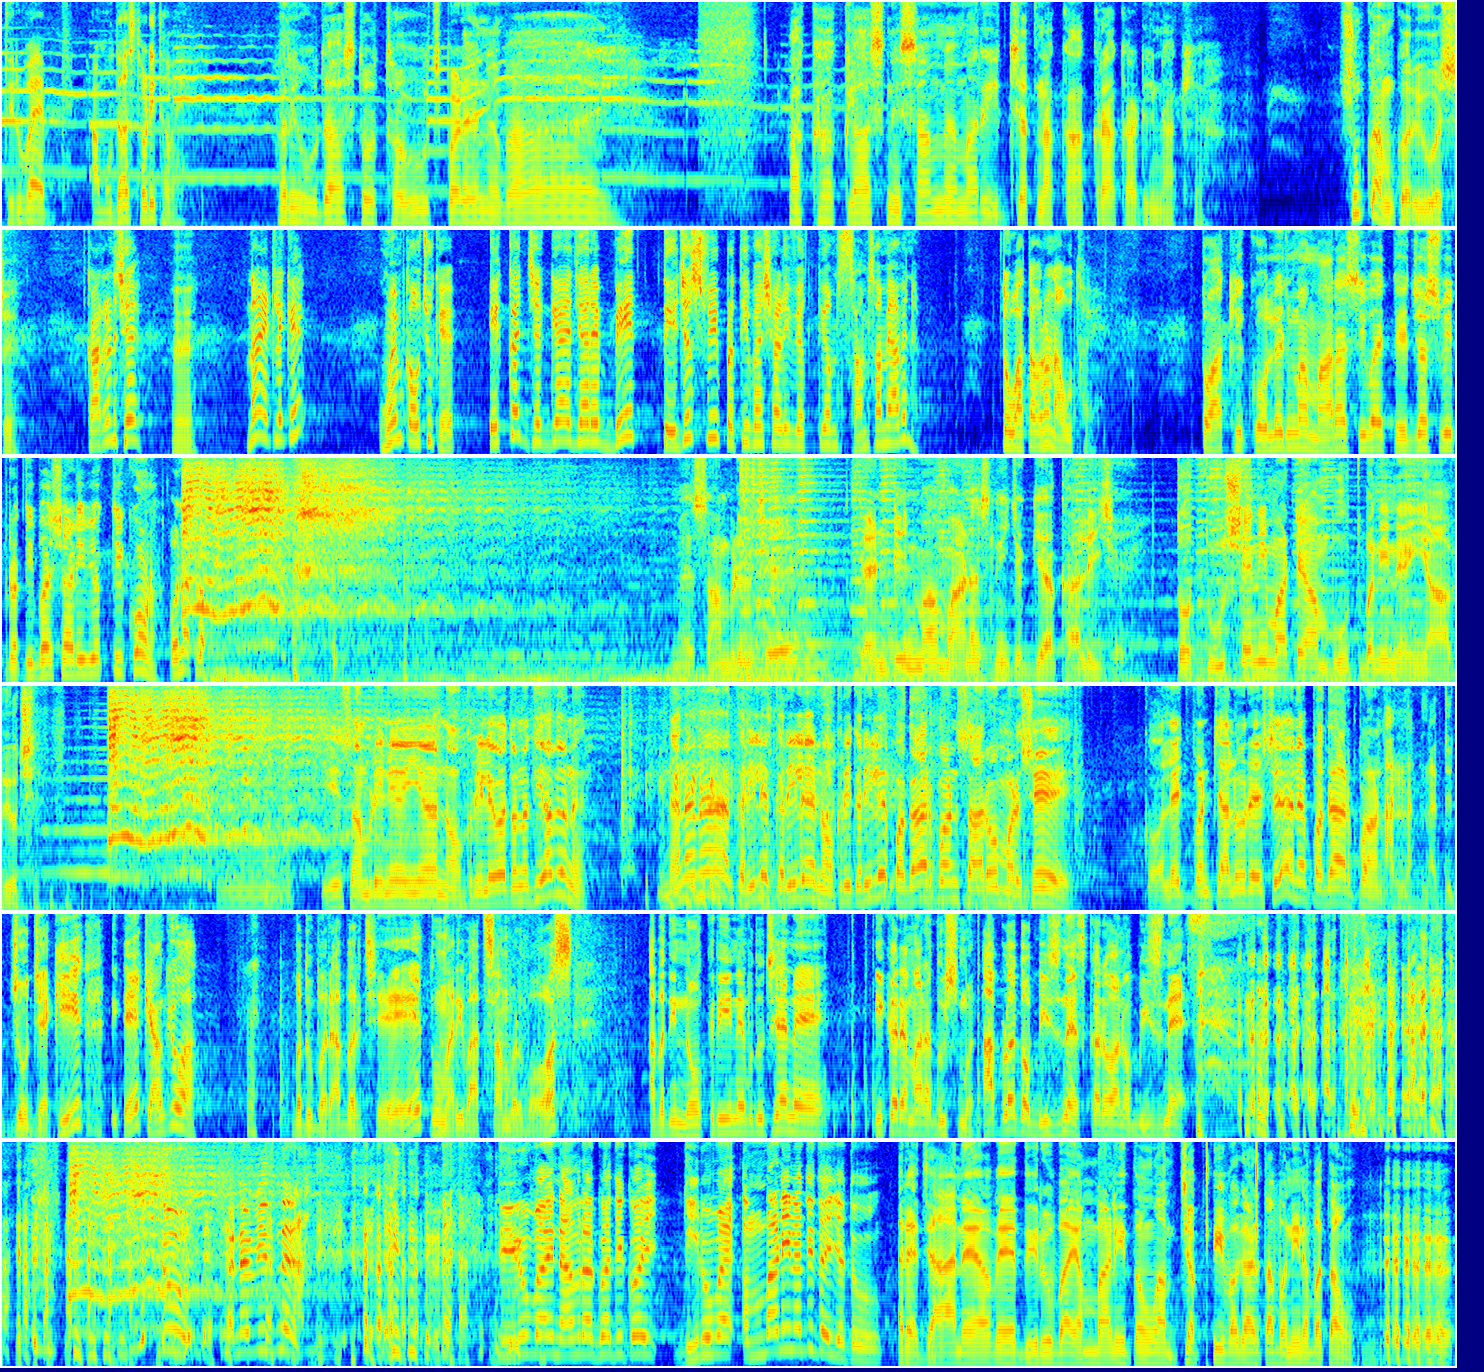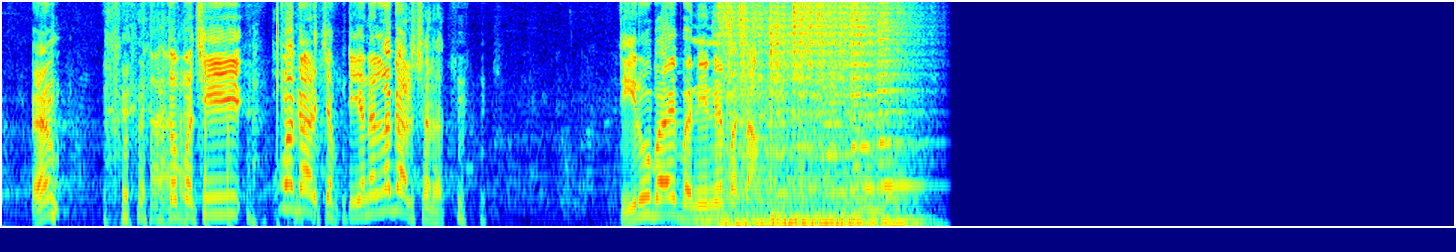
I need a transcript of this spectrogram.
Dhirubhai આમ ઉદાસ થોડી થવાય? અરે ઉદાસ તો થવું જ પડે ને ભાઈ. આખા ક્લાસની સામે મારી ઇજ્જતના કાંકરા કાઢી નાખ્યા. શું કામ કર્યું હશે? કારણ છે? હે? ના એટલે કે હું એમ કહું છું કે એક જ જગ્યાએ જ્યારે બે તેજસ્વી પ્રતિભાશાળી વ્યક્તિઓ આમ સામસામે આવે ને તો વાતાવરણ આવું થાય. તો આખી કોલેજમાં મારા સિવાય તેજસ્વી પ્રતિભાશાળી વ્યક્તિ કોણ? ઓલા મેં સાંભળ્યું છે કેન્ટીનમાં માણસની જગ્યા ખાલી છે. તો તું શેની માટે આમ ભૂત બનીને અહીંયા આવ્યો છે? એ સાંભળીને અહીંયા નોકરી લેવા તો નથી આવ્યો ને? ના ના ના કરી લે કરી લે નોકરી કરી લે પગાર પણ સારો મળશે. કોલેજ પણ ચાલુ રહેશે અને પગાર પણ. ના ના જો જેકી એ ક્યાં ગયો આ? બધું બરાબર છે તું મારી વાત સાંભળ બોસ. આ બધી નોકરી ને બધું છે ને એ કરે મારા દુશ્મન. આપણે તો બિઝનેસ કરવાનો બિઝનેસ અને બિઝનેસ ધીરુભાઈ નામ રાખવાથી કોઈ ધીરુભાઈ અંબાણી નથી થઈ જતું. અરે જા ને હવે ધીરુભાઈ અંબાણી તો હું આમ ચપટી વગાડતા બનીને બતાવું. એમ? તો પછી વગાડ ચપટી અને લગાડ શરત. ધીરુભાઈ બનીને બતાવ.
